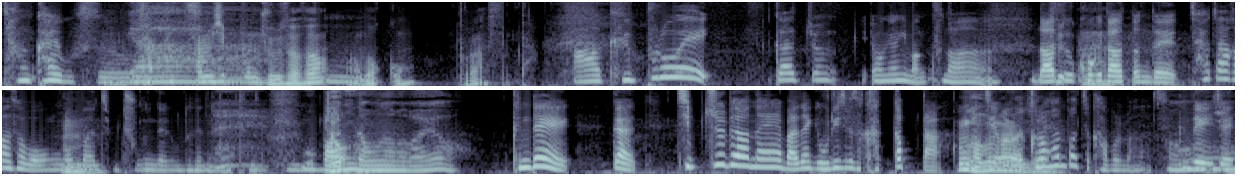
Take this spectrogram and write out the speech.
장칼국수. 야. 30분 줄 서서 음. 어, 먹고 돌아왔습니다. 아, 그 프로에가 좀 영향이 많구나. 나도 그- 거기 음. 나왔던데 찾아가서 먹은 것만 음. 지금 두 군데 정도 되는 것 같은데. 음. 뭐 저- 많이 나오나 봐요. 근데 그러니까 집 주변에 만약에 우리 집에서 가깝다. 그럼 가볼. 만하지. 그럼 한 번쯤 가볼 만하지. 근데 어. 이제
